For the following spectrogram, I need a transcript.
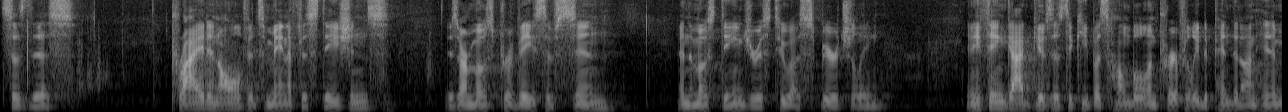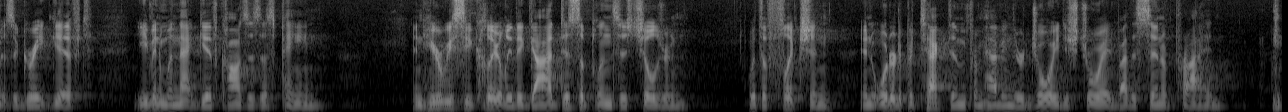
It says this Pride in all of its manifestations is our most pervasive sin and the most dangerous to us spiritually. Anything God gives us to keep us humble and prayerfully dependent on Him is a great gift, even when that gift causes us pain. And here we see clearly that God disciplines His children with affliction in order to protect them from having their joy destroyed by the sin of pride.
